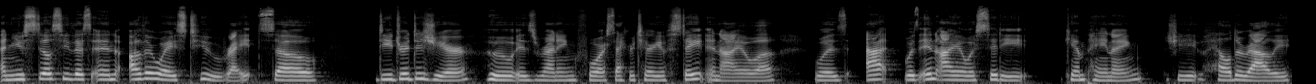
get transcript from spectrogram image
And you still see this in other ways too, right? So Deidre DeJear, who is running for Secretary of State in Iowa, was at was in Iowa City campaigning. She held a rally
